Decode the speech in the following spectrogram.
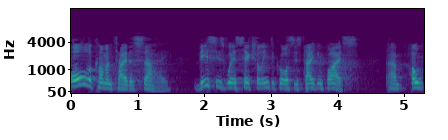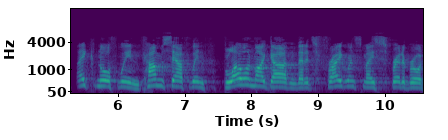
all the commentators say this is where sexual intercourse is taking place. Um, Awake, north wind, come, south wind, blow on my garden that its fragrance may spread abroad.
